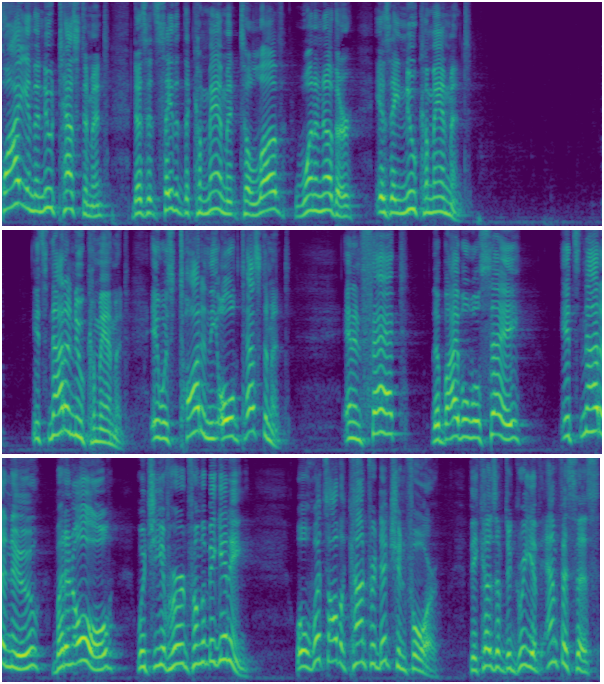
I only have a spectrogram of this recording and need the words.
Why in the New Testament does it say that the commandment to love one another is a new commandment? It's not a new commandment. It was taught in the Old Testament. And in fact, the Bible will say it's not a new, but an old, which ye have heard from the beginning. Well, what's all the contradiction for? Because of degree of emphasis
